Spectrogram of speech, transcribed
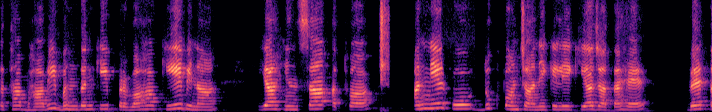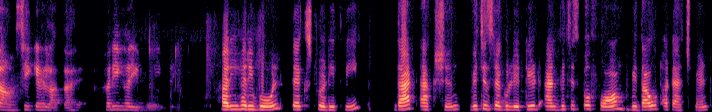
तथा भावी बंधन की प्रवाह किए बिना या हिंसा अथवा अन्य को दुख पहुँचाने के लिए किया जाता है, वह तामसी कहलाता है। हरि हरि बोल। हरि हरि बोल text 23 that action which is regulated and which is performed without attachment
